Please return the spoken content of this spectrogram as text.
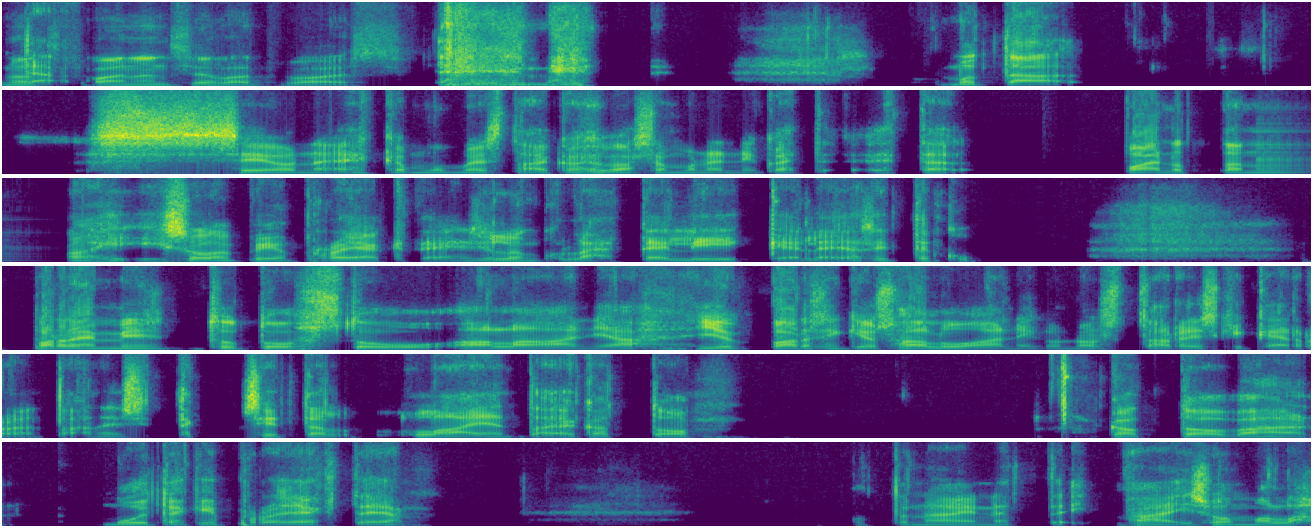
Not että, financial advice. mutta se on ehkä mun mielestä aika hyvä semmoinen, niin että, että painottaa noihin isoimpiin projekteihin silloin, kun lähtee liikkeelle ja sitten kun paremmin tutustuu alaan ja varsinkin jos haluaa niin nostaa riskikerrointaa, niin sitten, sitten laajentaa ja katsoo, katsoo vähän muitakin projekteja. Mutta näin, että vähän isommalla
